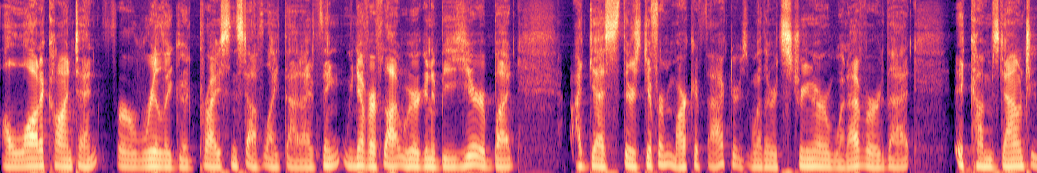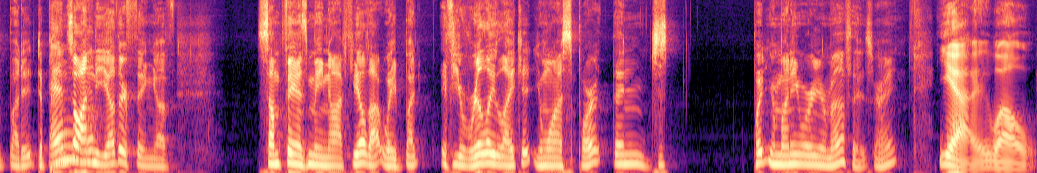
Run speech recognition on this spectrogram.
a lot of content for a really good price and stuff like that. I think we never thought we were going to be here, but I guess there's different market factors, whether it's streamer or whatever, that it comes down to. But it depends And- on the other thing of some fans may not feel that way, but if you really like it, you want to support, then just put your money where your mouth is, right? Yeah, well,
